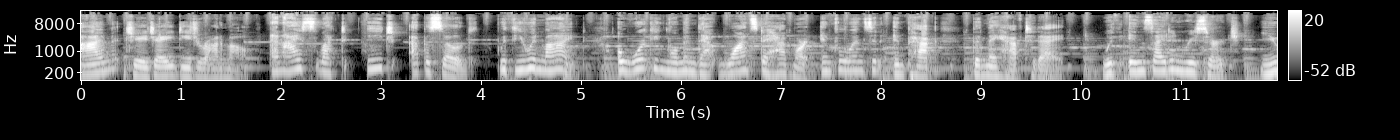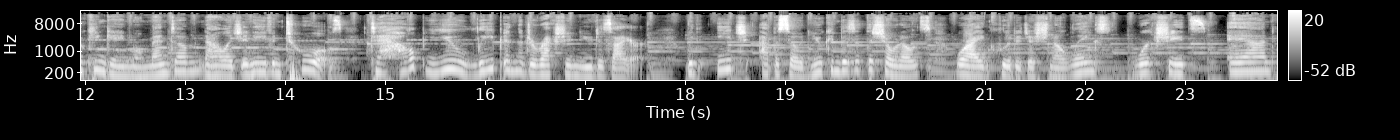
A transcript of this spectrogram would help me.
I'm JJ DiGeronimo, and I select each episode with you in mind, a working woman that wants to have more influence and impact than they have today. With insight and research, you can gain momentum, knowledge, and even tools to help you leap in the direction you desire. With each episode, you can visit the show notes where I include additional links, worksheets, and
